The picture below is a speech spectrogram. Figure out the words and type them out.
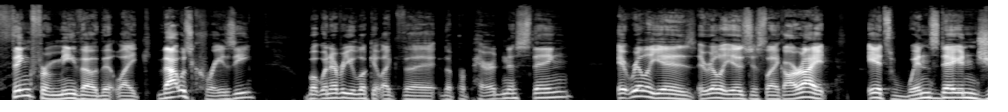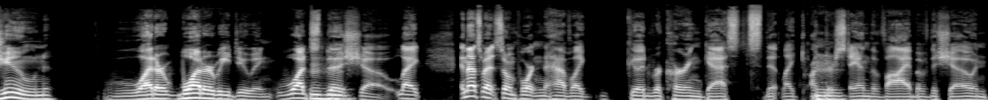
thing for me though that like that was crazy, but whenever you look at like the the preparedness thing, it really is it really is just like all right, it's Wednesday in June. What are what are we doing? What's the Mhm. show like? And that's why it's so important to have like good recurring guests that like Mhm. understand the vibe of the show and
